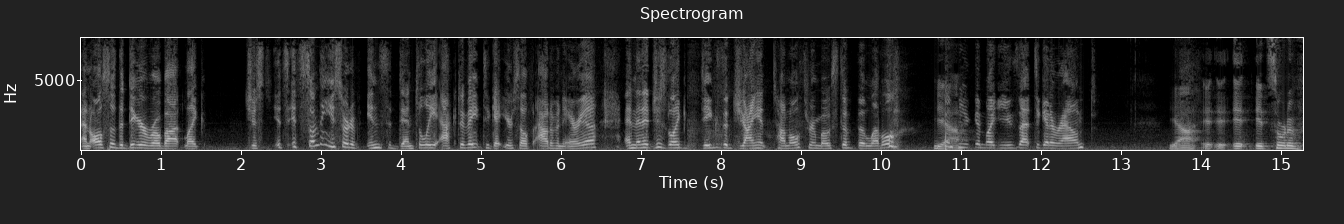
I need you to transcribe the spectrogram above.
and also the digger robot like just it's it's something you sort of incidentally activate to get yourself out of an area and then it just like digs a giant tunnel through most of the level Yeah, and you can like use that to get around yeah. It, it it it's sort of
